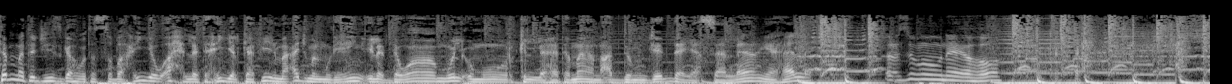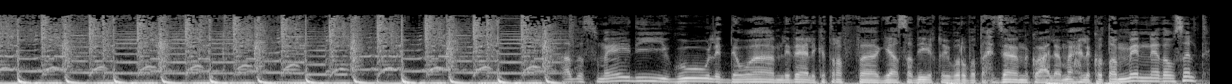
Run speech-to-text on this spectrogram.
تم تجهيز قهوة الصباحية وأحلى تحية الكافيين مع أجمل مذيعين إلى الدوام والأمور كلها تمام. عبدو من جدة يا سلام يا هلا. اعزمونا يا هو. خالد الصميدي يقول الدوام لذلك ترفق يا صديقي واربط حزامك وعلى مهلك وطمنا إذا وصلت.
